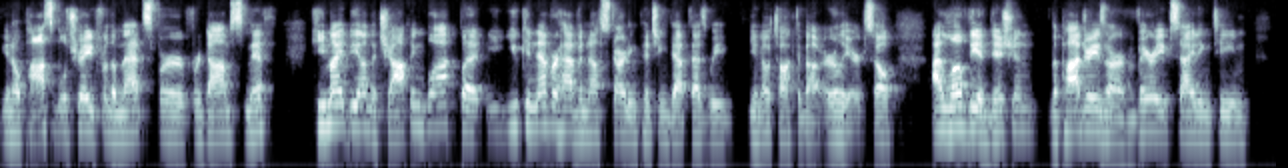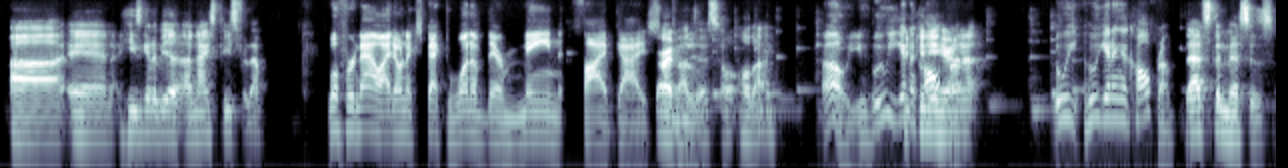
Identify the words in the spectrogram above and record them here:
you know possible trade for the Mets for for Dom Smith he might be on the chopping block, but you can never have enough starting pitching depth as we, you know, talked about earlier. So I love the addition. The Padres are a very exciting team, uh, and he's going to be a, a, nice piece for them. Well, for now, I don't expect one of their main five guys. Sorry about move. this. Hold, hold, on. Oh, you, who are you getting a call from? That? Who, who are you getting a call from? That's the missus.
